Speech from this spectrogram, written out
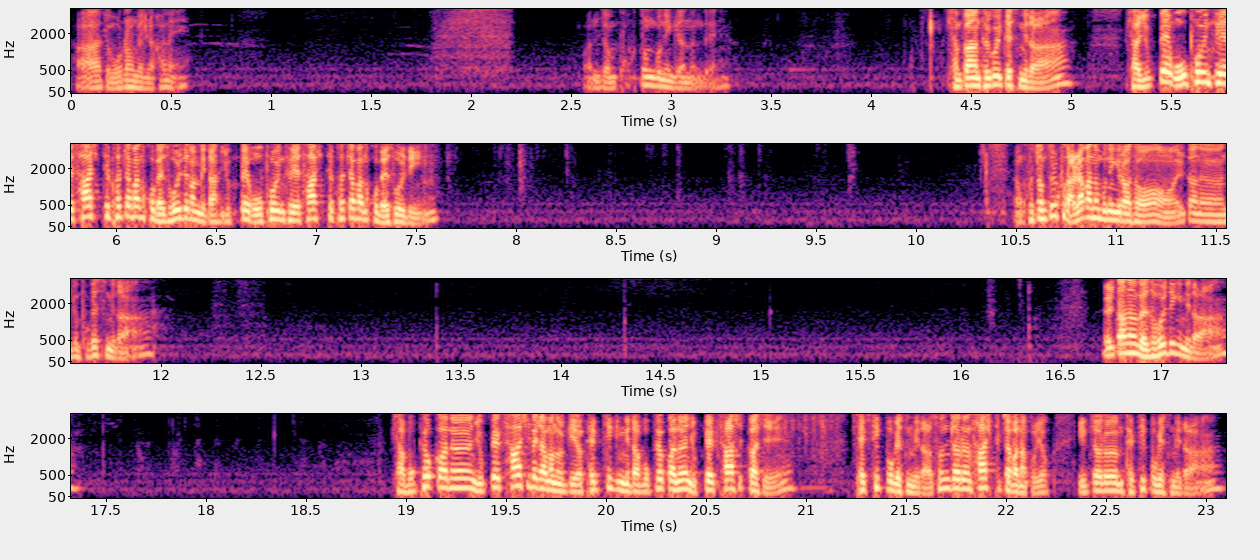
아, 좀 오락내락 하네. 완전 폭등 분위기였는데. 잠깐 들고 있겠습니다. 자, 605포인트에 40대 커트 받고 매수 홀딩합니다. 605포인트에 40대 커트 받고 매수 홀딩. 아, 고점 뚫고 날아가는 분위기라서 일단은 좀 보겠습니다. 일단은 매수 홀딩입니다. 자, 목표가는 640에 잡아놓을게요. 100틱입니다. 목표가는 640까지. 100틱 보겠습니다. 손절은 40틱 잡아놓고요. 입절은 100틱 보겠습니다.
